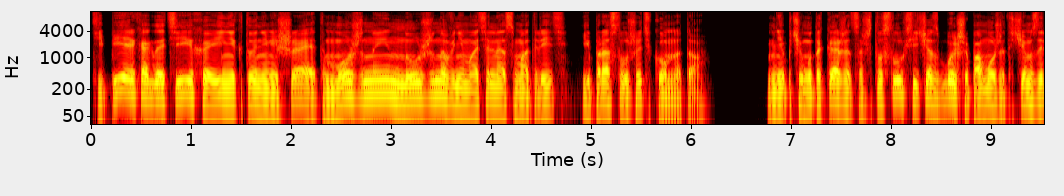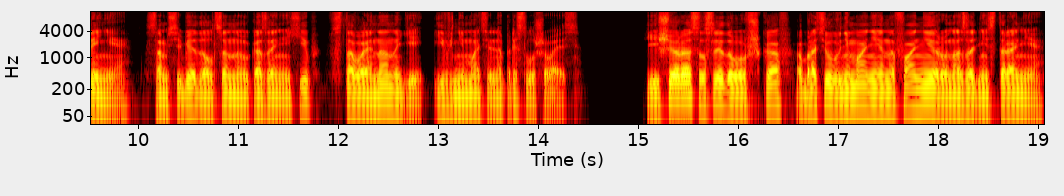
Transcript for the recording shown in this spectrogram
Теперь, когда тихо и никто не мешает, можно и нужно внимательно осмотреть и прослушать комнату. Мне почему-то кажется, что слух сейчас больше поможет, чем зрение. Сам себе дал ценное указание Хип, вставая на ноги и внимательно прислушиваясь. Еще раз, исследовав шкаф, обратил внимание на фанеру на задней стороне.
